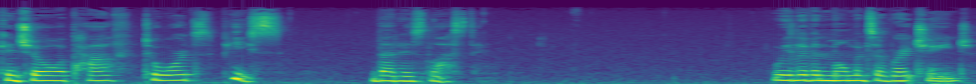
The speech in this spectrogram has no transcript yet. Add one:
can show a path towards peace that is lasting. We live in moments of great change,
